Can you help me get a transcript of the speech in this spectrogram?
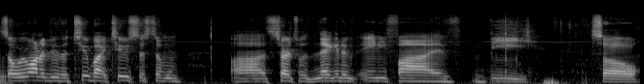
So we want to do the 2 by 2 system. Uh, it starts with negative 85b. So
